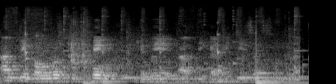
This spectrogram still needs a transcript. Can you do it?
Africa will not remain the way Africa it is as.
